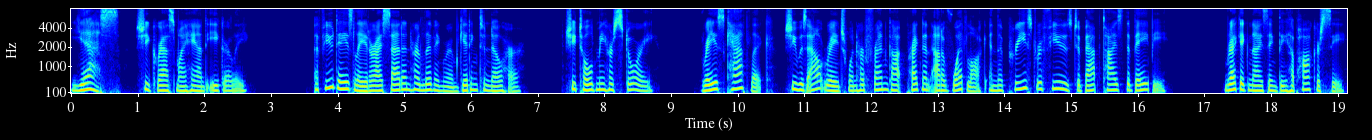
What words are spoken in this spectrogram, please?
Yes, she grasped my hand eagerly. A few days later, I sat in her living room getting to know her. She told me her story. Raised Catholic, she was outraged when her friend got pregnant out of wedlock and the priest refused to baptize the baby. Recognizing the hypocrisy,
